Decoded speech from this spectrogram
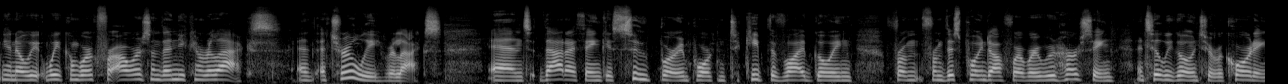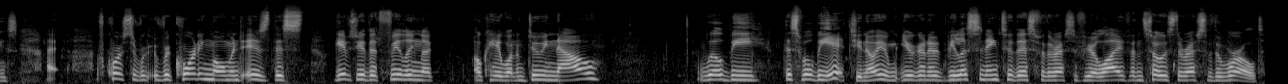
you know, we, we can work for hours and then you can relax and, and truly relax. And that I think is super important to keep the vibe going from, from this point off where we're rehearsing until we go into recordings. I, of course, the re- recording moment is this gives you that feeling like, okay, what I'm doing now will be this will be it you know? You're, going to be listening to this for the rest of your life and so is the rest of the world.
